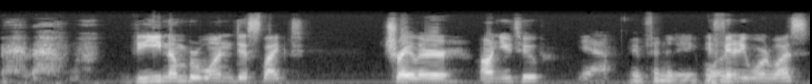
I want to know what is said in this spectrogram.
the number one disliked trailer on YouTube, Yeah. Infinity War. Infinity Ward was.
